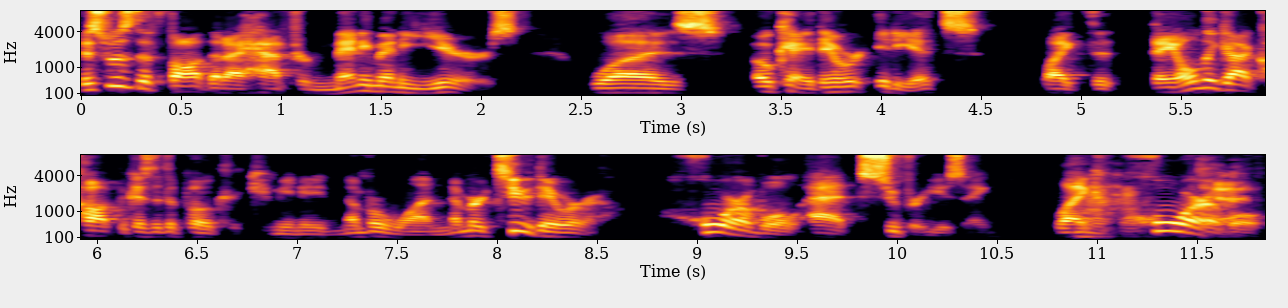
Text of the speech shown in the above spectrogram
this was the thought that I had for many, many years was okay, they were idiots. Like the, they only got caught because of the poker community. Number one. Number two, they were horrible at super using. Like mm-hmm. horrible.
